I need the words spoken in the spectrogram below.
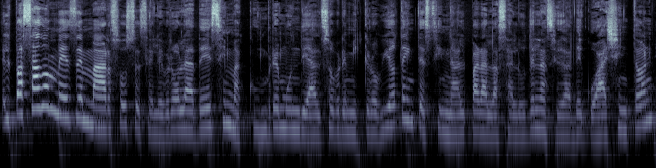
El pasado mes de marzo se celebró la décima cumbre mundial sobre microbiota intestinal para la salud en la ciudad de Washington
